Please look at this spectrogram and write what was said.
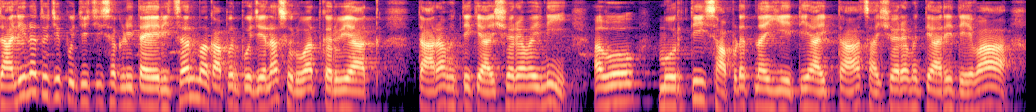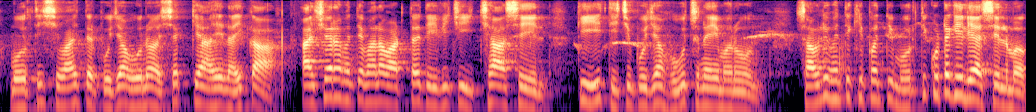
झाली ना तुझी पूजेची सगळी तयारी? चल मग आपण पूजेला सुरुवात करूयात. तारा म्हणते की ऐश्वर्या वहिनी अहो मूर्ती सापडत नाही आहे ती ऐकताच ऐश्वर्या म्हणते अरे देवा मूर्तीशिवाय तर पूजा होणं अशक्य आहे नाही का? ऐश्वर्या म्हणते मला वाटतं देवीची इच्छा असेल की तिची पूजा होऊच नाही म्हणून. सावली म्हणते की पण ती मूर्ती कुठं गेली असेल मग?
